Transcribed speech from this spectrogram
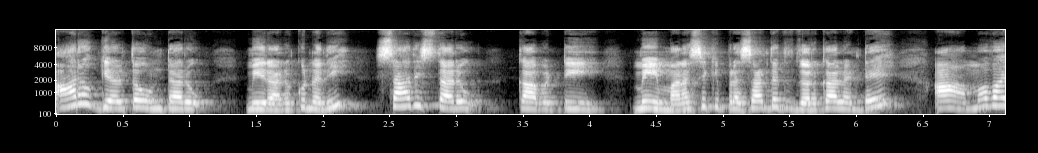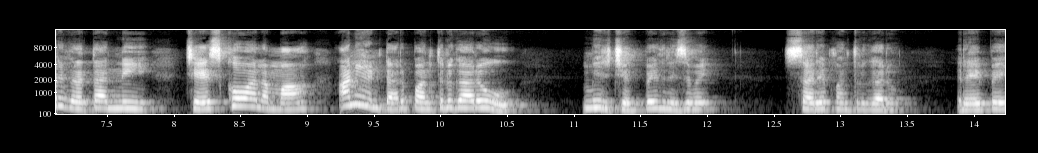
ఆరోగ్యాలతో ఉంటారు. మీరు అనుకున్నది సాధిస్తారు. కాబట్టి మీ మనసుకి ప్రశాంతత దొరకాలంటే ఆ అమ్మవారి వ్రతాన్ని చేసుకోవాలమ్మా అని అంటారు పంతులు గారు. మీరు చెప్పేది నిజమే. సరే పంతులు గారు రేపే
